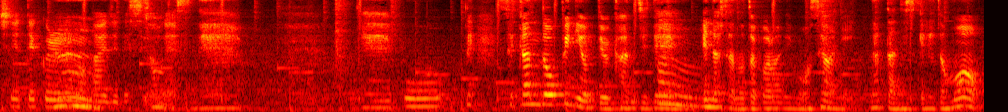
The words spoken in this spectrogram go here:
教えてくれるの大事ですよね。そうで。すね。でこうでセカンドオピニオンっていう感じで、うん。えなさんのところにもお世話になったんですけれども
